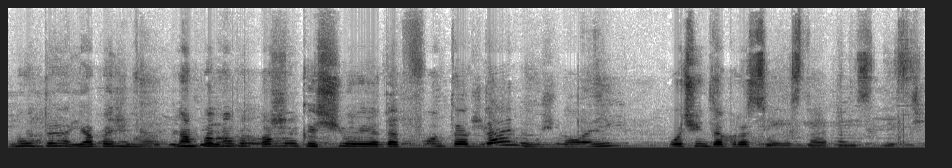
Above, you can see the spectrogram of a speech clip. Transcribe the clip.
Ну да, я понимаю. Нам помог, помог еще этот фонд отданий, но они очень добросовестно отнеслись.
